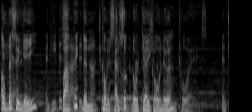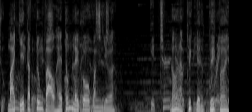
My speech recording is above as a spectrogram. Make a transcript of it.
Ông đã suy nghĩ và quyết định không sản xuất đồ chơi gỗ nữa, mà chỉ tập trung vào hệ thống Lego bằng nhựa. Đó là quyết định tuyệt vời.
